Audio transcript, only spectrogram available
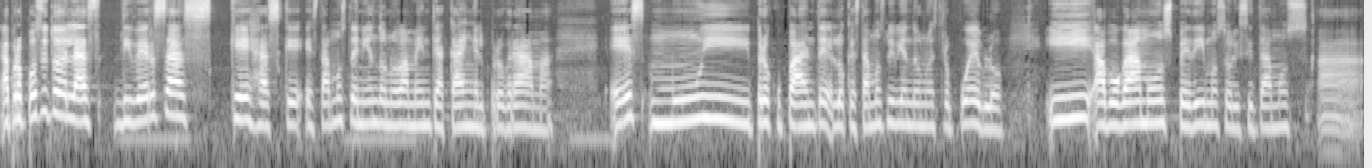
A propósito de las diversas quejas que estamos teniendo nuevamente acá en el programa, es muy preocupante lo que estamos viviendo en nuestro pueblo y abogamos, pedimos, solicitamos a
